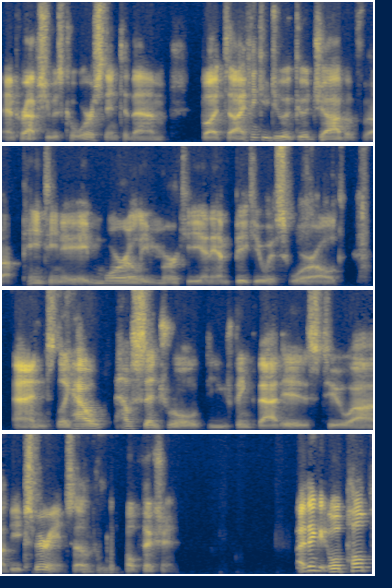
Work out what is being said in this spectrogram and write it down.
and perhaps she was coerced into them but uh, I think you do a good job of uh, painting a, a morally murky and ambiguous world and like how how central do you think that is to uh, the experience of Pulp Fiction? I think well, pulp,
